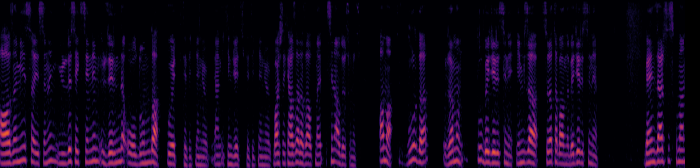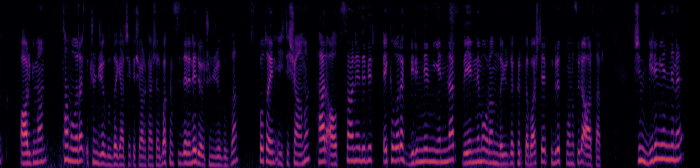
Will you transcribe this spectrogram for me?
azami sayısının %80'inin üzerinde olduğunda bu etki tetikleniyor. Yani ikinci etki tetikleniyor. Baştaki hazır azaltma etkisini alıyorsunuz. Ama burada RAM'ın bu becerisini, imza, sıra tabanlı becerisini benzersiz kılan argüman tam olarak 3. yıldızda gerçekleşiyor arkadaşlar. Bakın sizlere ne diyor 3. yıldızda? Skotay'ın ihtişamı her 6 saniyede bir ek olarak birimlerini yeniler ve yenileme oranında %40'la başlayıp kudret bonusuyla artar. Şimdi birim yenileme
